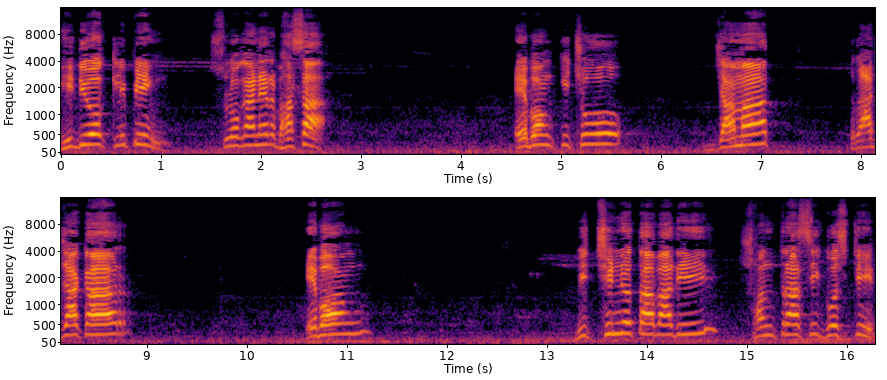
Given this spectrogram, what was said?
ভিডিও ক্লিপিং, স্লোগানের ভাষা এবং কিছু জামাত, রাজাকার এবং বিচ্ছিন্নতাবাদী সন্ত্রাসী গোষ্ঠীর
